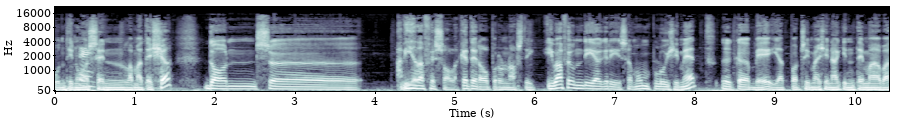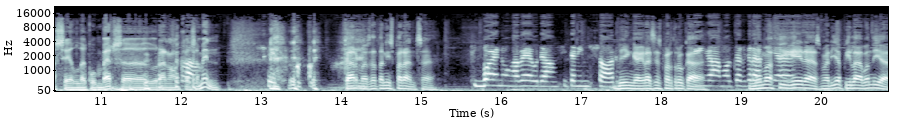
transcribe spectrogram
continua Sí. sent la mateixa, doncs... Eh, havia de fer sol, aquest era el pronòstic. I va fer un dia gris amb un plogimet, eh, que bé, ja et pots imaginar quin tema va ser el de conversa durant el casament. Carme, has de tenir esperança. Bueno, a veure, si tenim sort. Vinga, gràcies per trucar. Vinga, moltes Anem a gràcies. Figueres. Maria Pilar, bon dia.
